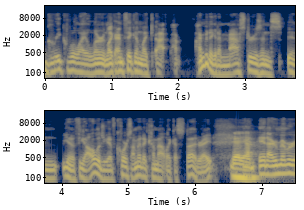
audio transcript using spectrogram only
Greek will I learn?" Like, I'm thinking, like, I, I'm- going to get a master's in in you know theology. Of course, I'm going to come out like a stud, right? Yeah, yeah. And, and I remember,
